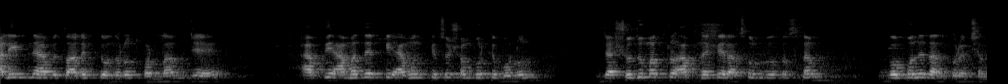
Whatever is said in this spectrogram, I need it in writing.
আলিবনে আবু তালেবকে অনুরোধ করলাম যে আপনি আমাদেরকে এমন কিছু সম্পর্কে বলুন যা শুধুমাত্র আপনাকে রাসুল্লাহাম গোপনে দান করেছেন।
